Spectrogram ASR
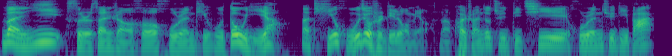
万一四十三胜和湖人、鹈鹕都一样，那鹈鹕就是第六名，那快船就去第七，湖人去第八。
